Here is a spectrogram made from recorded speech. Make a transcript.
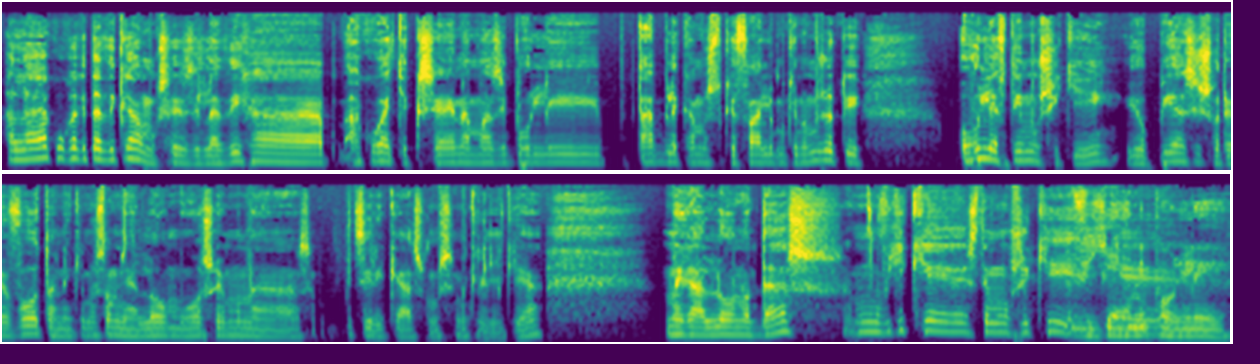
Αλλά άκουγα και τα δικά μου, ξέρεις. Δηλαδή, είχα, άκουγα και ξένα μαζί πολύ. Τα έμπλεκαμε στο κεφάλι μου και νομίζω ότι όλη αυτή η μουσική, η οποία συσσωρευόταν εκεί μέσα στο μυαλό μου όσο ήμουν πιτσιρικά, πούμε, σε μικρή ηλικία, μεγαλώνοντας, μου βγήκε στη μουσική. Βγαίνει πολύ.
